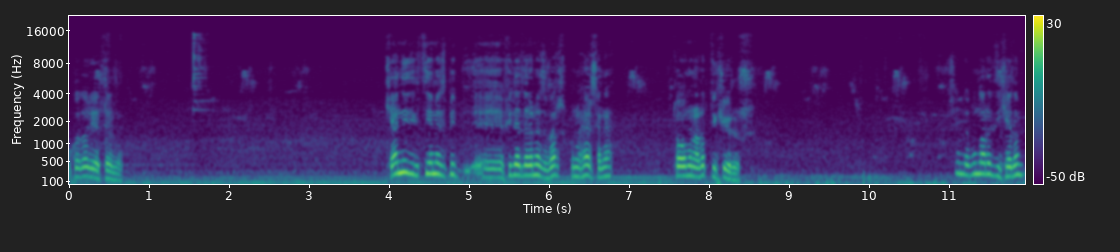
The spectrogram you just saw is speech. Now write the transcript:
Bu kadar yeterli. Kendi diktiğimiz bir e, fidelerimiz var. Bunu her sene tohumunu alıp dikiyoruz. Şimdi bunları dikelim.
